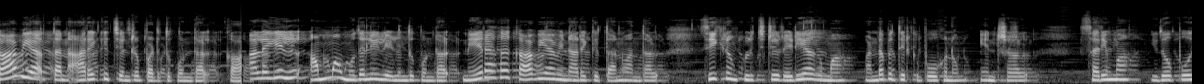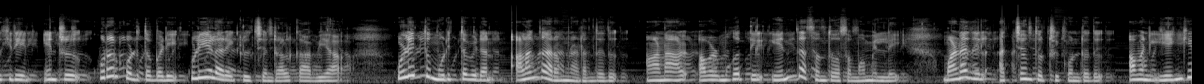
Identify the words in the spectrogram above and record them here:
காவியா தன் அறைக்கு சென்று படுத்துக்கொண்டாள் காலையில் அம்மா முதலில் எழுந்து கொண்டாள். நேராக காவியாவின் அறைக்குத்தான் வந்தாள். சீக்கிரம் குளிச்சுட்டு ரெடியாகுமா மண்டபத்திற்கு போகணும் என்றாள். சரிம்மா இதோ போகிறேன் என்று குரல் கொடுத்தபடி குளியலறைக்குள் சென்றாள் காவியா. குளித்து முடித்தவுடன் அலங்காரம் நடந்தது. ஆனால் அவள் முகத்தில் எந்த சந்தோஷமும் இல்லை. மனதில் அச்சம் தொற்றி கொண்டது. அவன் எங்கே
